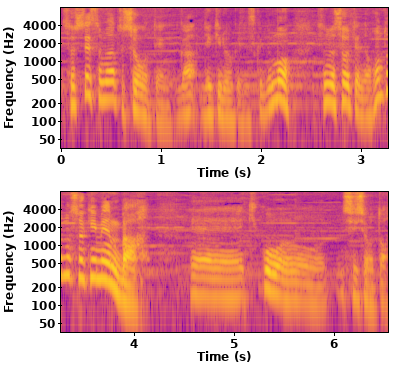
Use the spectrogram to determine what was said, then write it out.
そしてその後笑点ができるわけですけどもその笑点の本当の初期メンバー、えー、紀行師匠と、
